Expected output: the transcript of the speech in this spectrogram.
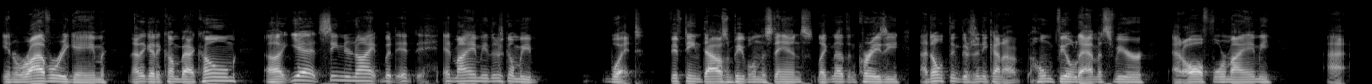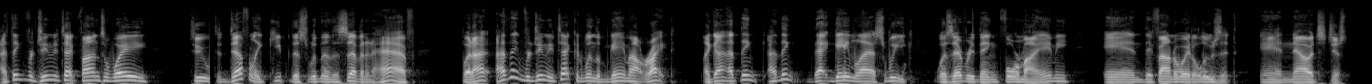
in a rivalry game. Now they got to come back home. Uh, yeah, it's senior night, but it, at Miami, there's going to be what fifteen thousand people in the stands, like nothing crazy. I don't think there's any kind of home field atmosphere at all for Miami. I, I think Virginia Tech finds a way to to definitely keep this within the seven and a half. But I, I think Virginia Tech could win the game outright. Like I, I think I think that game last week was everything for Miami, and they found a way to lose it and now it's just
